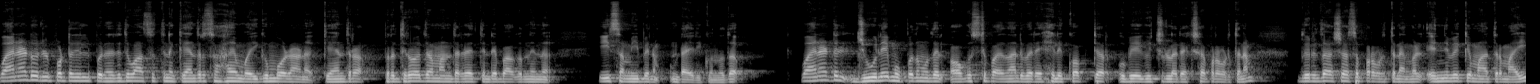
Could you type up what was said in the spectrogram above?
വയനാട് ഉരുൾപൊട്ടലിൽ പുനരധിവാസത്തിന് കേന്ദ്ര സഹായം വൈകുമ്പോഴാണ് കേന്ദ്ര പ്രതിരോധ മന്ത്രാലയത്തിന്റെ ഭാഗത്തുനിന്ന് നിന്ന് ഈ സമീപനം ഉണ്ടായിരിക്കുന്നത്. വയനാട്ടിൽ ജൂലൈ മുപ്പത് മുതൽ ഓഗസ്റ്റ് പതിനാല് വരെ ഹെലികോപ്റ്റർ ഉപയോഗിച്ചുള്ള രക്ഷാപ്രവർത്തനം ദുരിതാശ്വാസ പ്രവർത്തനങ്ങൾ എന്നിവയ്ക്ക് മാത്രമായി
